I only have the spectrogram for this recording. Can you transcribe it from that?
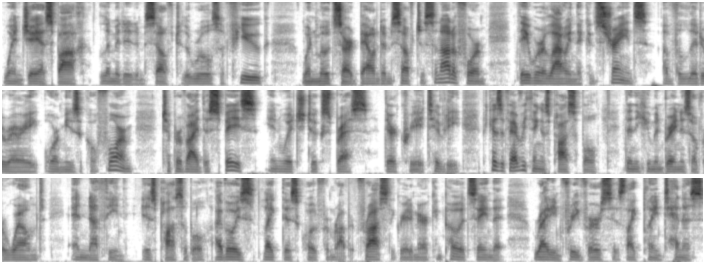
when J.S. Bach limited himself to the rules of fugue, when Mozart bound himself to sonata form, they were allowing the constraints of the literary or musical form to provide the space in which to express their creativity. Because if everything is possible, then the human brain is overwhelmed and nothing is possible. I've always liked this quote from Robert Frost, the great American poet, saying that writing free verse is like playing tennis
